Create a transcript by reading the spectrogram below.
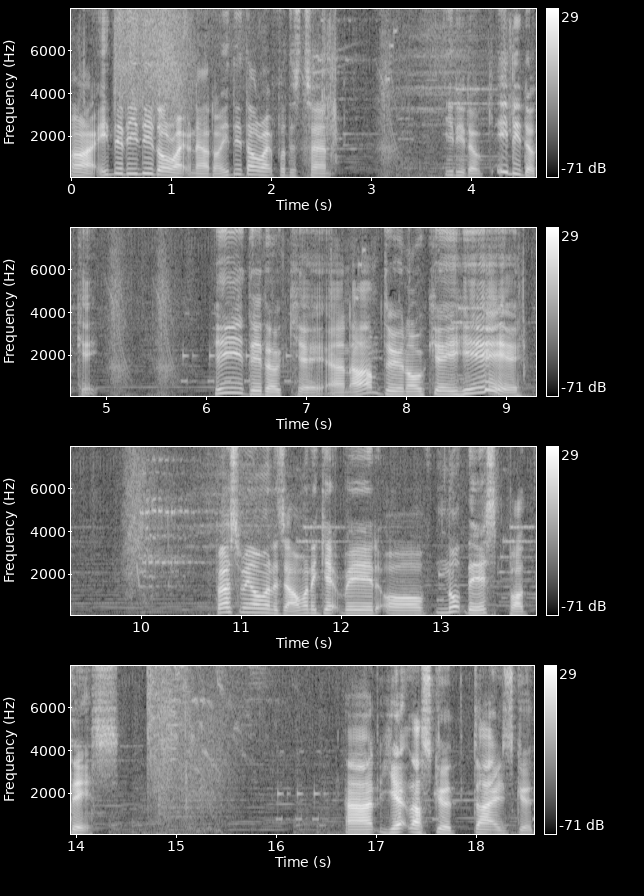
Alright, he did he did alright now though. He did alright for this turn. He did okay. He did okay. He did okay. And I'm doing okay here. First thing I want to do, I want to get rid of not this, but this. And yeah, that's good. That is good.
